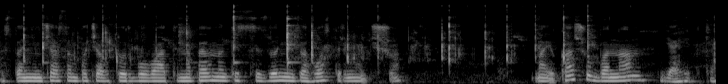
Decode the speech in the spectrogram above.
останнім часом почав турбувати. Напевно, якісь сезонні загострення чи що. Маю кашу, банан, ягідки.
